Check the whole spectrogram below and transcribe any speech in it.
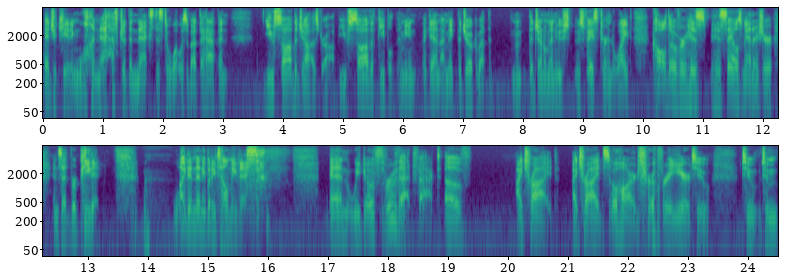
educating one after the next as to what was about to happen, you saw the jaws drop. You saw the people. I mean, again, I make the joke about the the gentleman whose whose face turned white called over his his sales manager and said, "Repeat it." why didn't anybody tell me this? and we go through that fact of I tried. I tried so hard for over a year to to to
